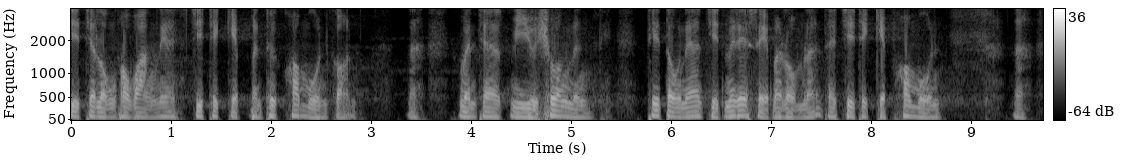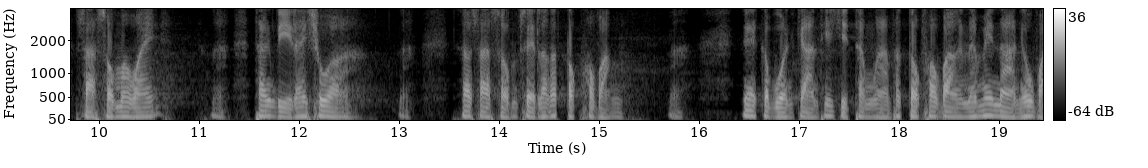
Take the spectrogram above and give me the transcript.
จิตจะลงผวังเนี่ยจิตจะเก็บบันทึกข้อมูลก่อนนะมันจะมีอยู่ช่วงหนึ่งที่ตรงนี้จิตไม่ได้เสพอารมณ์แล้วแต่จิตจะเก็บข้อมูลนะสะสมเอาไว้ นะทั้งดีและชั่วนะเราสะสมเสร็จแล้วก็ตกผวังนะเนี่ยกระบวนการที่จิตทำงานพอตกผวังนะไม่นานก็ไหว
